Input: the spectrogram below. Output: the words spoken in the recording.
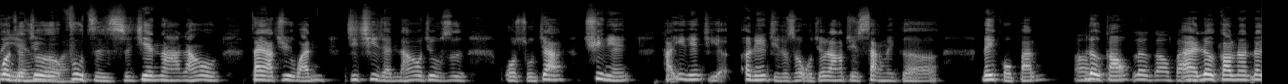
或者就父子时间啊，然后带他去玩机器人，然后就是我暑假去年他一年级、二年级的时候，我就让他去上那个 LEGO 班。哦乐高，乐高班，哎，乐高那，那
